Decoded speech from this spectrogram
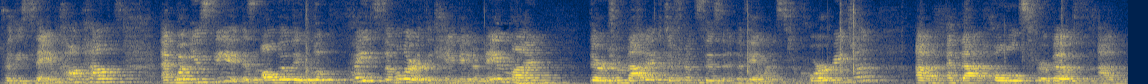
for these same compounds. And what you see is although they look quite similar at the K-beta mainline, there are dramatic differences in the valence to core region. Um, and that holds for both um,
